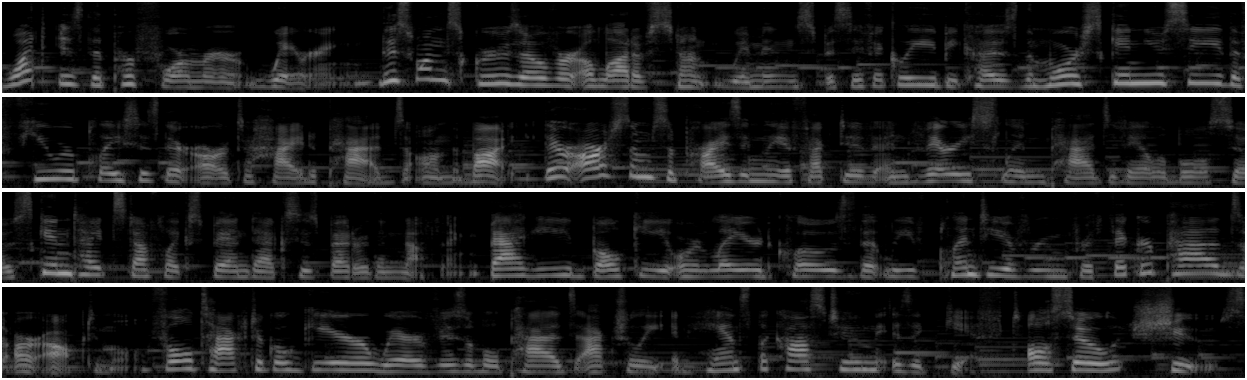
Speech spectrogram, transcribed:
what is the performer wearing? This one screws over a lot of stunt women specifically because the more skin you see, the fewer places there are to hide pads on the body. There are some surprisingly effective and very slim pads available, so skin tight stuff like spandex is better than nothing. Baggy, bulky, or layered clothes that leave plenty of room for thicker pads are optimal. Full tactical gear where visible pads actually enhance the costume is a gift. Also, shoes.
